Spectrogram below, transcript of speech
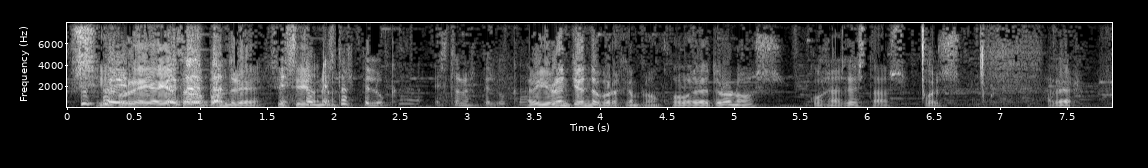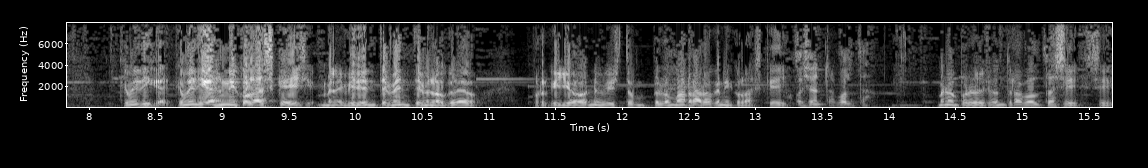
Sí, porque ya- ya te lo pondré. Sí, sí, ¿Esto, no. ¿Esto es peluca? ¿Esto no es peluca? A ver, yo lo entiendo, por ejemplo, en Juego de Tronos, cosas de estas, pues, a ver, que me diga, que me digas Nicolas Cage, me- evidentemente me lo creo, porque yo no he visto un pelo más raro que Nicolas Cage. O John Travolta. Bueno, pero John Travolta sí, sí.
